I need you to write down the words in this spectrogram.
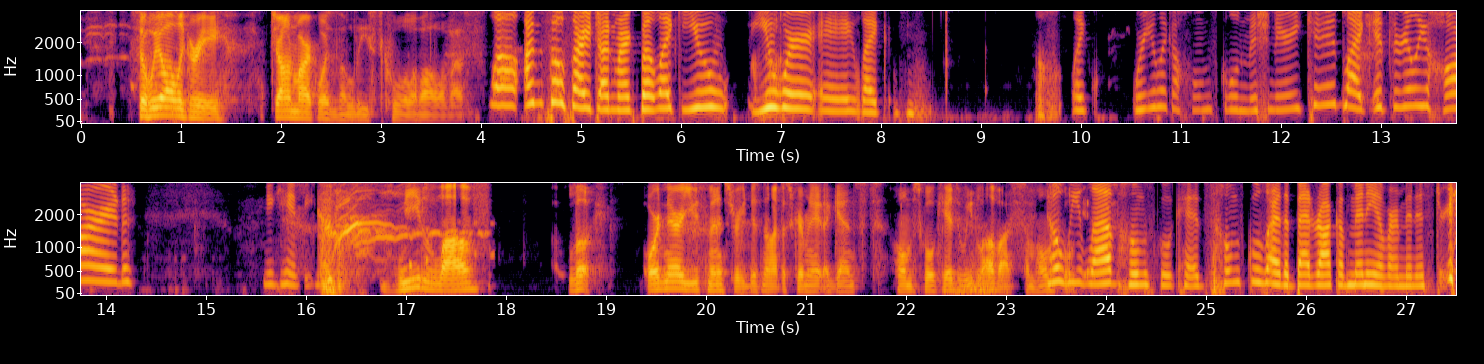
so we all agree John Mark was the least cool of all of us. Well, I'm so sorry, John Mark, but like you you were a like like were you like a homeschooled missionary kid? Like it's really hard you can't be cool. we love look, ordinary youth ministry does not discriminate against homeschool kids. We love us some homeschool. No, we kids. love homeschool kids. Homeschools are the bedrock of many of our ministries.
